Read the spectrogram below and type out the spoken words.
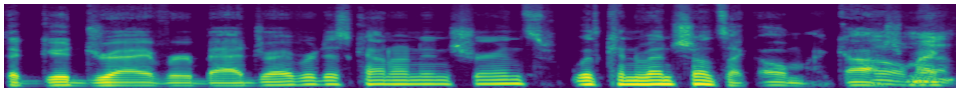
the good driver, bad driver discount on insurance with conventional. It's like, oh my gosh, oh my man,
